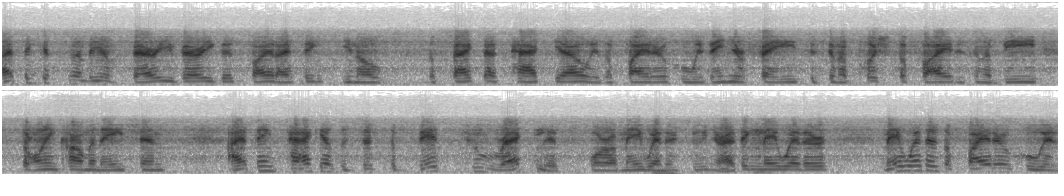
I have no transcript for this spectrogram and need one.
I think it's going to be a very, very good fight. I think you know the fact that Pacquiao is a fighter who is in your face, is going to push the fight, is going to be throwing combinations. I think Pacquiao is just a bit too reckless for a Mayweather Jr. I think Mayweather, Mayweather's a fighter who is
